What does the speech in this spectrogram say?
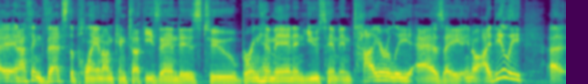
and I think that's the plan on Kentucky's end is to bring him in and use him entirely as a, you know, ideally. Uh,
